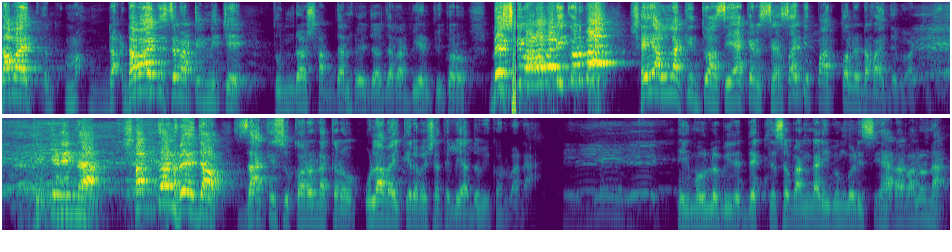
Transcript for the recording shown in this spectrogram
দাবায় দাবায় দিচ্ছে মাটির নিচে? তোমরা সাবধান হয়ে যাও, যারা বিএনপি করো। বেশি বাড়াবাড়ি করবা, সেই আল্লাহ কিন্তু আছে। একের শেষাইতে পাত তলে ডাবাই দেবে ঠিক ঠিক না? সাবধান হয়ে যাও। যা কিছু করো না করো উলামাই কেরামের সাথে বিয়াদবি করবা না। এই মৌলবীরে দেখতেছো বাঙ্গাড়ি বুঙ্গড়ি চেহারা ভালো না?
